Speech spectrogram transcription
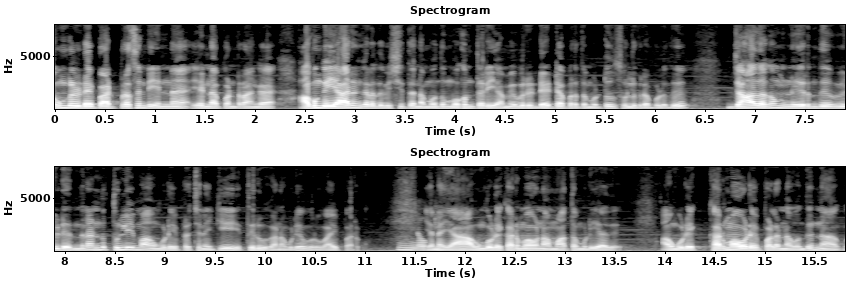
அவங்களுடைய இப்போ அட் ப்ரெசென்ட் என்ன என்ன பண்ணுறாங்க அவங்க யாருங்கிறத விஷயத்த நம்ம வந்து முகம் தெரியாமல் ஒரு டேட்டா பரத்தை மட்டும் சொல்லுகிற பொழுது ஜாதகம் இன்னும் இருந்து வீடு இருந்துன்னா இன்னும் துல்லியமாக அவங்களுடைய பிரச்சனைக்கு தீர்வு காணக்கூடிய ஒரு வாய்ப்பாக இருக்கும். ஏன்னா யா அவங்களுடைய கர்மாவை நான் மாற்ற முடியாது. அவங்களுடைய கர்மாவுடைய பலனை வந்து நான்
